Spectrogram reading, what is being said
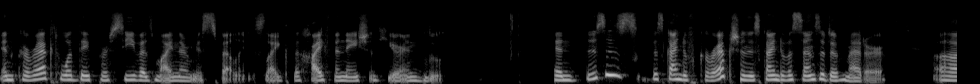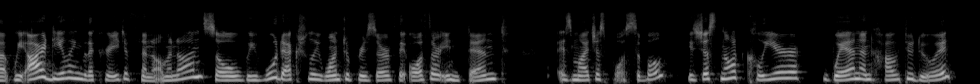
and correct what they perceive as minor misspellings, like the hyphenation here in blue. And this is this kind of correction is kind of a sensitive matter. Uh, we are dealing with a creative phenomenon, so we would actually want to preserve the author intent as much as possible. It's just not clear when and how to do it.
